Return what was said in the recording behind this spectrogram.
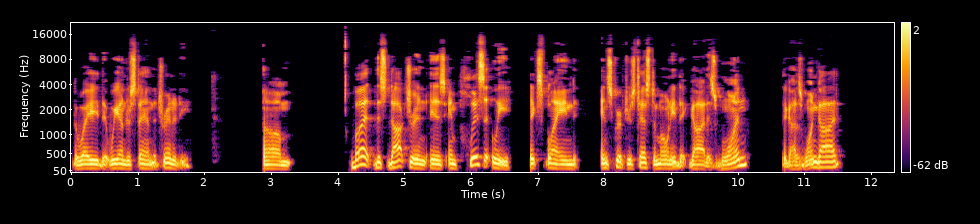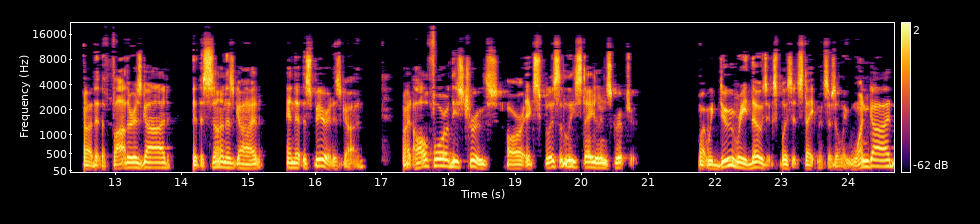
the way that we understand the Trinity. Um, but this doctrine is implicitly explained in Scripture's testimony that God is one, that God is one God, uh, that the Father is God, that the Son is God, and that the Spirit is God. Right? All four of these truths are explicitly stated in Scripture. Right? We do read those explicit statements. There's only one God,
